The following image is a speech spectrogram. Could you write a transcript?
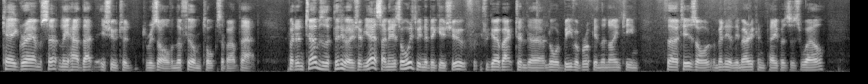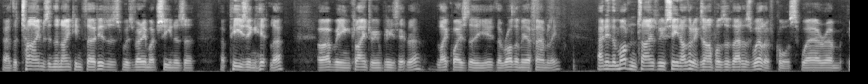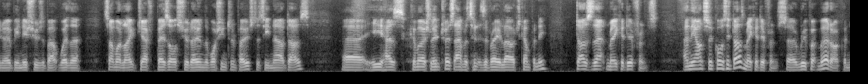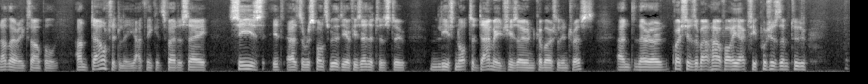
Kay Graham certainly had that issue to, to resolve, and the film talks about that. But in terms of the political ownership, yes, I mean, it's always been a big issue. If, if you go back to uh, Lord Beaverbrook in the 1930s, or many of the American papers as well, uh, the Times in the 1930s was, was very much seen as a appeasing Hitler or being inclined to please Hitler. Likewise, the the Rothermere family. And in the modern times, we've seen other examples of that as well, of course, where um, you know been issues about whether someone like Jeff Bezos should own the Washington Post, as he now does. Uh, he has commercial interests. Amazon is a very large company. Does that make a difference? And the answer, of course, it does make a difference. Uh, Rupert Murdoch, another example, undoubtedly, I think it's fair to say, sees it as the responsibility of his editors to at least not to damage his own commercial interests. And there are questions about how far he actually pushes them to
